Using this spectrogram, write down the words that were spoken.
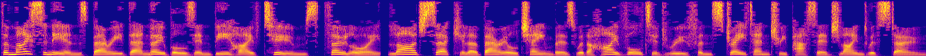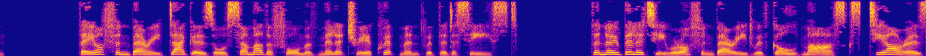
The Mycenaeans buried their nobles in beehive tombs tholoi, large circular burial chambers with a high vaulted roof and straight entry passage lined with stone. They often buried daggers or some other form of military equipment with the deceased. The nobility were often buried with gold masks, tiaras,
